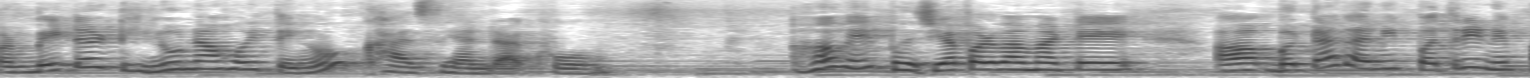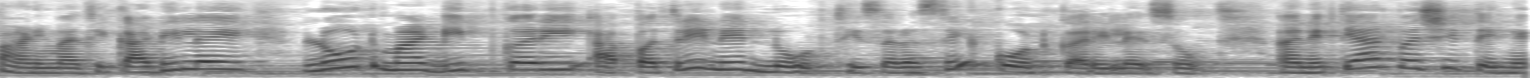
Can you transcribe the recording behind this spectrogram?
પણ બેટર ઢીલું ના હોય તેનું ખાસ ધ્યાન રાખવું. હવે ભજીયા પડવા માટે આ બટાકાની પતરીને પાણીમાંથી કાઢી લઈ, લોટમાં ડીપ કરી આ પતરીને લોટથી સરસથી કોટ કરી લેશું અને ત્યાર પછી તેને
